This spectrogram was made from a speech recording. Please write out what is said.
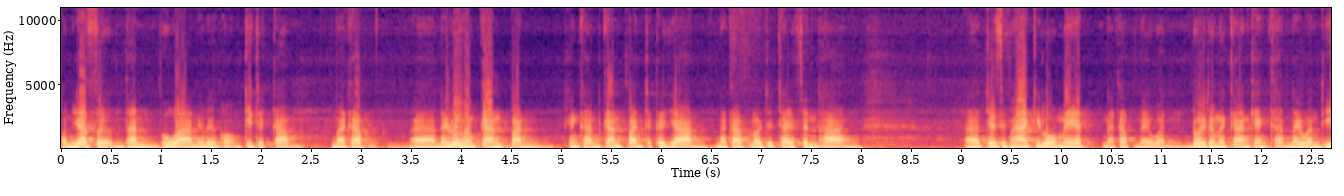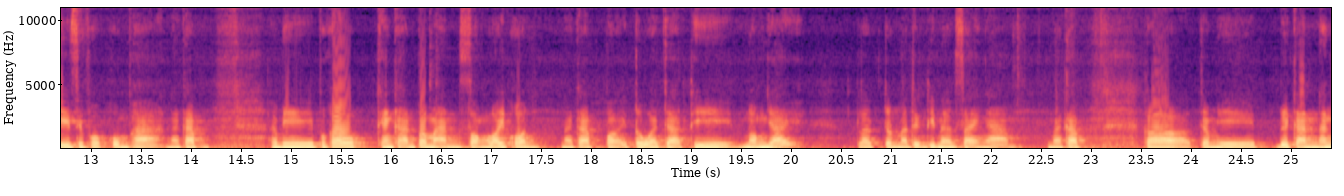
ขออนุญาตเสริมท่านผู้ว่าในเรื่องของกิจกรรมนะครับในเรื่องของการปั่นแข่งขันการปั่นจักรยานนะครับ เราจะใช้เส้นทาง 75 กิโลเมตรนะครับในวันโดยดำเนินการแข่งขันในวันที่ 16 กุมภานะครับ มีผู้เข้าแข่งขันประมาณ 200 คนนะครับ ปล่อยตัวจากที่หนองใหญ่ แล้วจนมาถึงที่เนินทรายงามนะครับ ก็จะมีด้วยกันทั้ง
